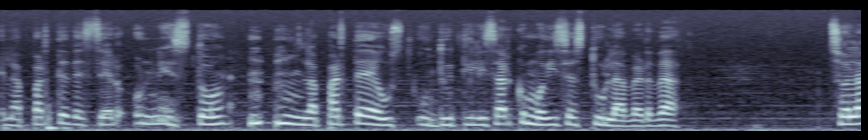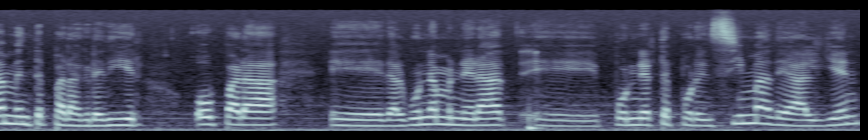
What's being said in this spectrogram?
la parte de ser honesto, la parte de, de utilizar, como dices tú, la verdad, solamente para agredir o para eh, de alguna manera eh, ponerte por encima de alguien,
